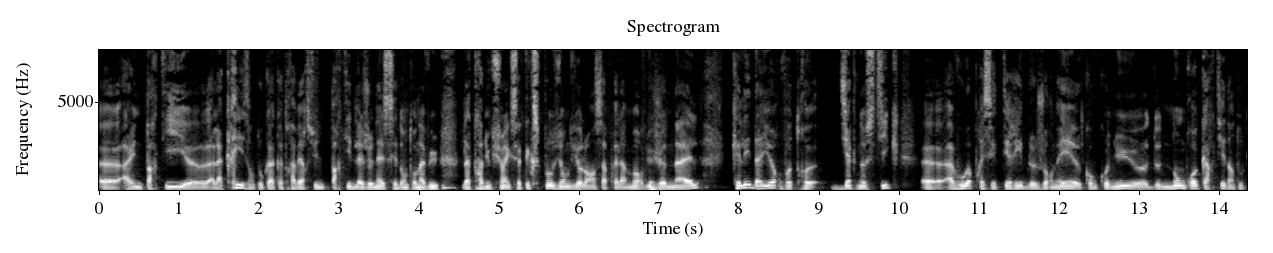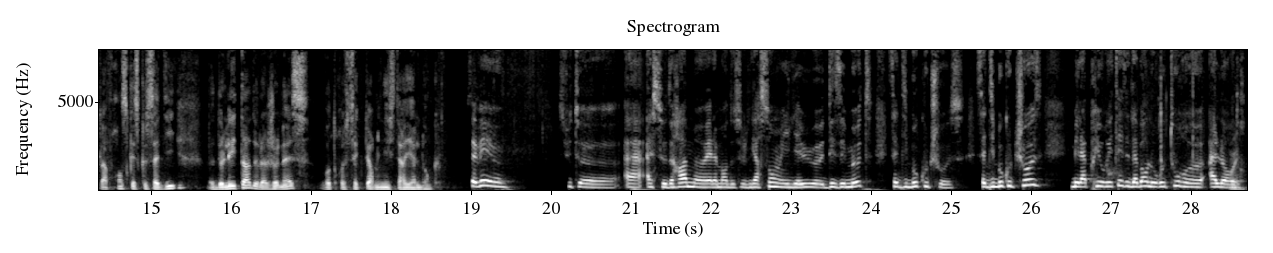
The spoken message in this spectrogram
euh, à une partie, euh, à la crise en tout cas que traverse une partie de la jeunesse et dont on a vu la traduction avec cette explosion de violence après la mort du jeune Naël. Quel est d'ailleurs votre diagnostic euh, à vous après ces terribles journées qu'ont connues de nombreux quartiers dans toute la France? Qu'est-ce que ça dit de l'état de la jeunesse, votre secteur ministériel donc? Suite euh, à, ce drame et à la mort de ce jeune garçon, il y a eu euh, des émeutes. Ça dit beaucoup de choses. Ça dit beaucoup de choses, mais la priorité c'est d'abord le retour euh, à l'ordre.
